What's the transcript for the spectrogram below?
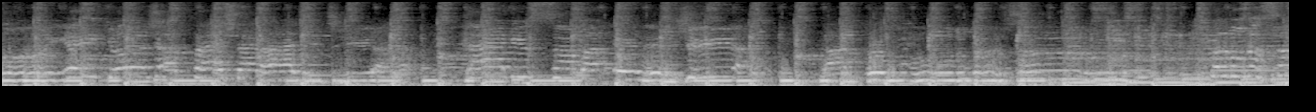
Oh. Vamos dançar!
